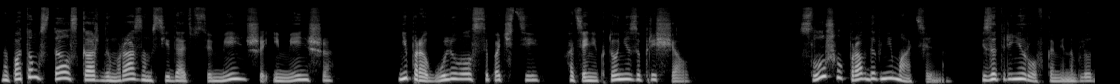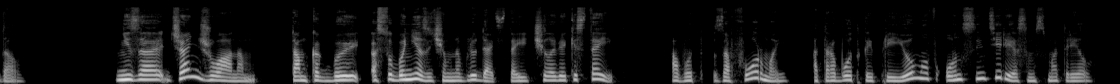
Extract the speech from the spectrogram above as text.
Но потом стал с каждым разом съедать все меньше и меньше. Не прогуливался почти, хотя никто не запрещал. Слушал, правда, внимательно и за тренировками наблюдал. Не за Джань-Жуаном, там как бы особо незачем наблюдать, стоит человек и стоит. А вот за формой, отработкой приемов он с интересом смотрел.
